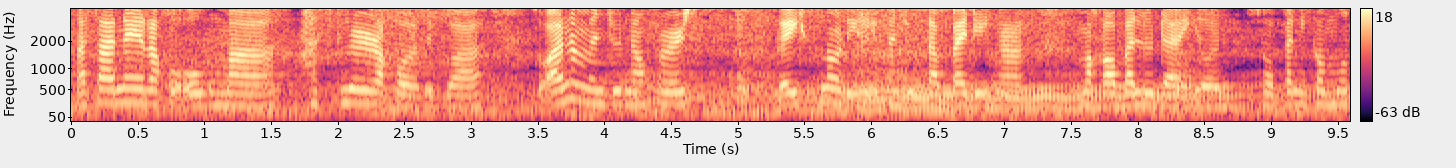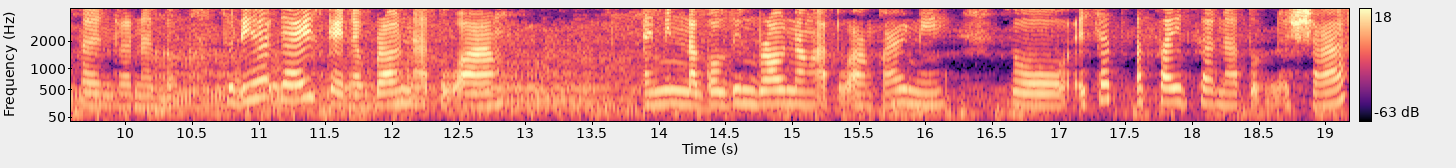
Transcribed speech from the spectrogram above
masanay ra ko og ma-hustler ako, di ba? So ano man jud ang first guys no, dili man jud ta pwede nga makabalo dayon. So panikamutan ra na to. So diha guys kay nag-brown na to ang I mean na golden brown ng ato ang karne. So iset aside sa nato na siya.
